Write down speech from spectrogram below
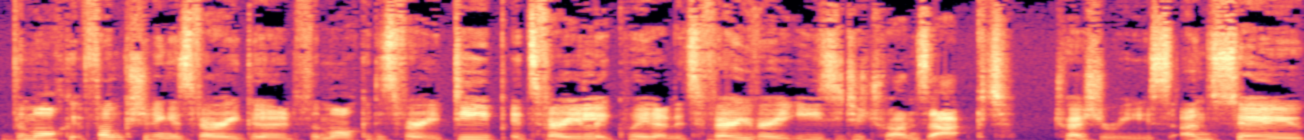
the market functioning is very good. The market is very deep it's very liquid and it's very very easy to transact treasuries. And so,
